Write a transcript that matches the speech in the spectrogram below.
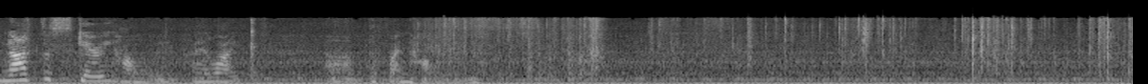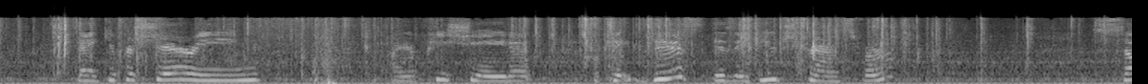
not the scary Halloween. I like um, the fun Halloween. Thank you for sharing. I appreciate it. Okay, this is a huge transfer. So,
